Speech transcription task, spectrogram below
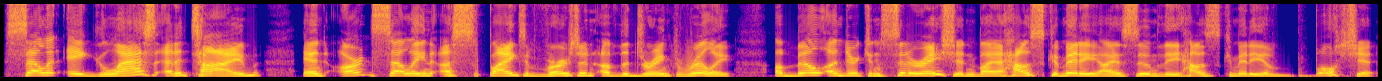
sell it a glass at a time, and aren't selling a spiked version of the drink, really. A bill under consideration by a House committee, I assume the House Committee of Bullshit,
